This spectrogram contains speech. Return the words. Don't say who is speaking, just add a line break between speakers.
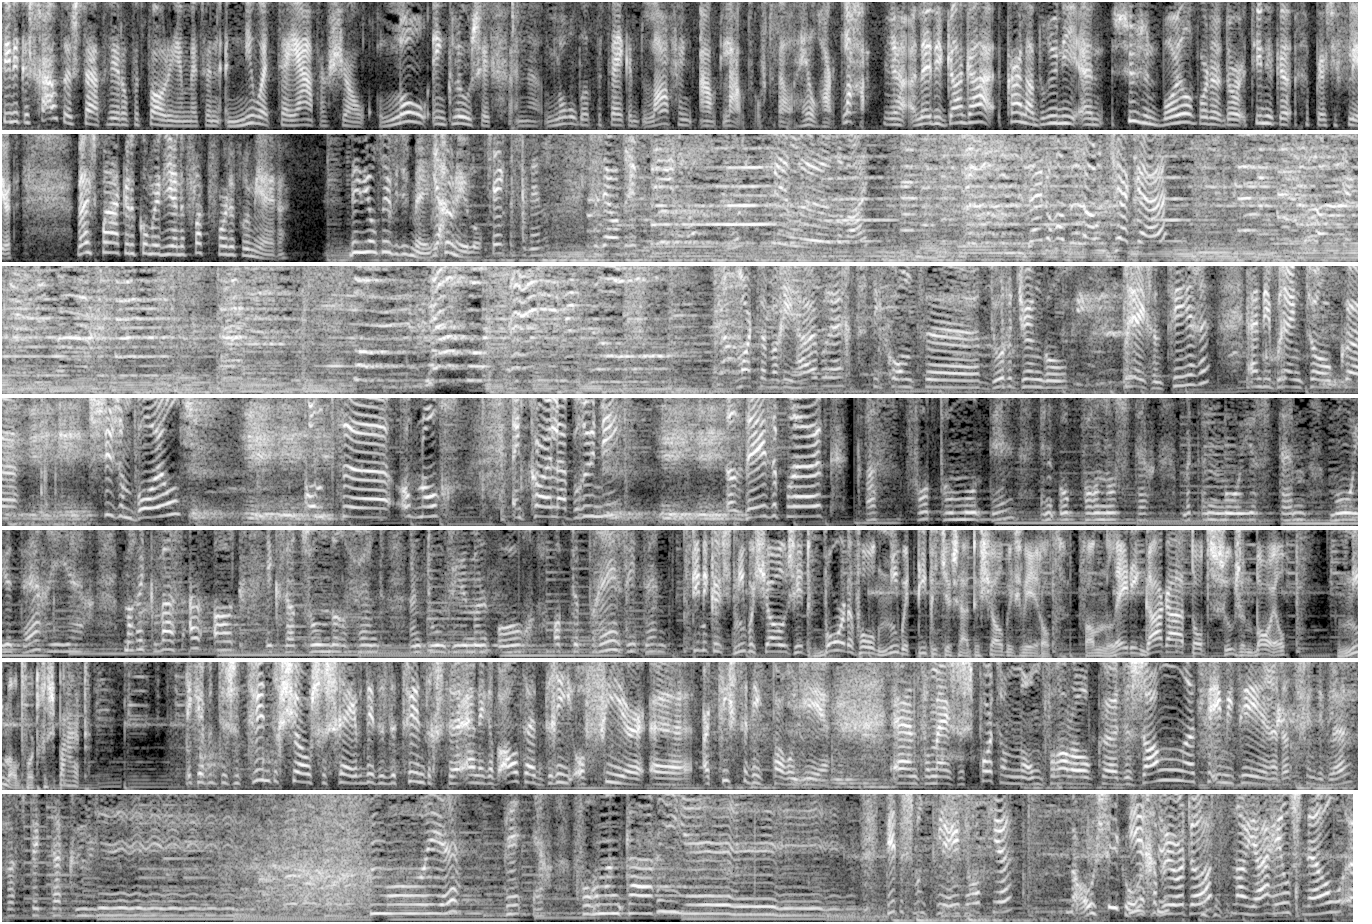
Tineke Schouten staat weer op het podium met een nieuwe theatershow. LOL Inclusive. En eh, LOL dat betekent laughing out loud. Oftewel heel hard lachen.
Ja, Lady Gaga, Carla Bruni en Susan Boyle worden door Tineke gepersifleerd. Wij spraken de comedienne vlak voor de première.
Neem je ons eventjes mee,
Ja.
toneel op.
Zeker toneel. Ze zijn aan het repeteren nog. Er wordt Veel eh lawaai. Marta Marie Huibrechts die komt eh, door de jungle presenteren. En die brengt ook eh, Susan Boyle. Komt eh, ook nog. En Carla Bruni. Dat is deze pruik.
Was fotomodel en ook pornoster met een mooie stem, mooie derrière. Maar ik was al oud, ik zat zonder vent en toen viel mijn oog op de president.
Tineke's nieuwe show zit boordevol nieuwe typetjes uit de showbizwereld. Van Lady Gaga tot Susan Boyle. Niemand wordt gespaard.
Ik heb intussen twintig shows geschreven. Dit is de twintigste. En ik heb altijd drie of vier eh, artiesten die ik parodieer. En voor mij is het sport om, om vooral ook eh, de zang eh, te imiteren. Dat vind ik leuk.
Was spectaculair. Mooie PR voor mijn carrière.
Dit is mijn kleedhokje.
Nou, chic hoor.
Hier gebeurt dat. Nou ja, heel snel. eh,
